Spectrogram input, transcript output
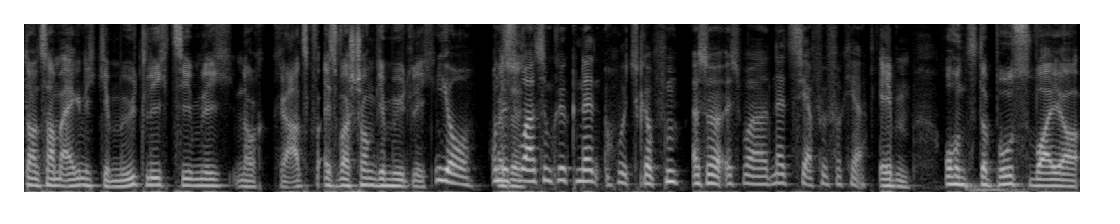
dann sind wir eigentlich gemütlich ziemlich nach Graz gefahren. Es war schon gemütlich. Ja, und Also- es war zum Glück nicht Holzklopfen, also es war nicht sehr viel Verkehr. Eben. Und der Bus war ja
